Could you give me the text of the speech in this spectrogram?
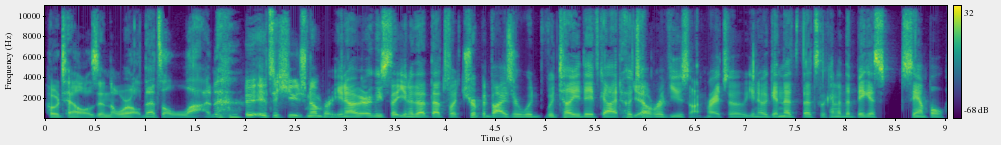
hotels in the world that's a lot it's a huge number you know or at least that you know that that's what tripadvisor would would tell you they've got hotel yep. reviews on right so you know again that's that's the kind of the biggest sample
